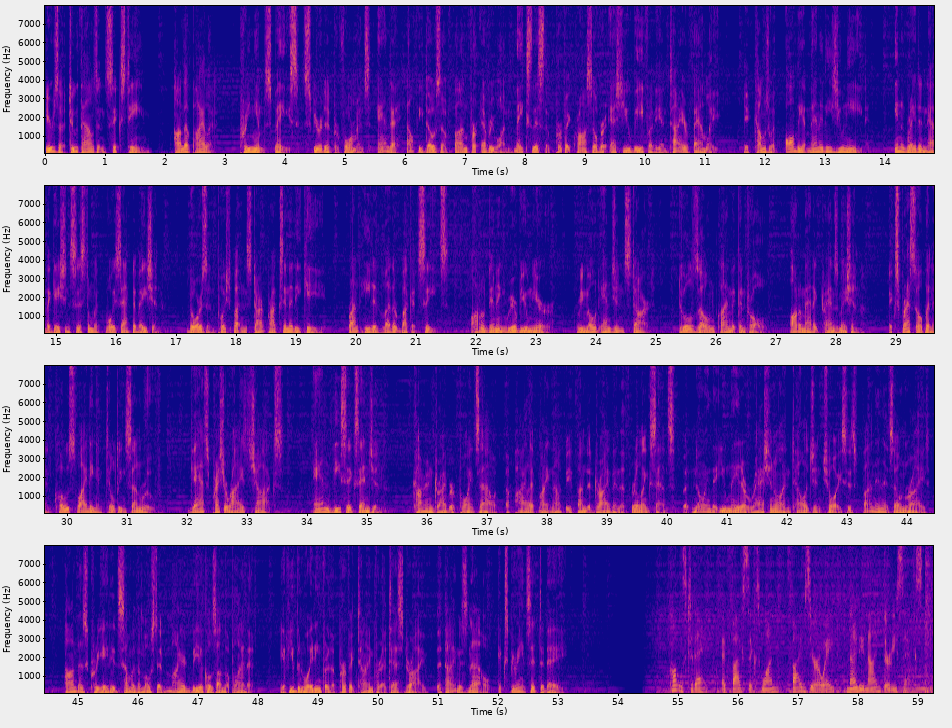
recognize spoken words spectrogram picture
Here's a 2016 Honda Pilot. Premium space, spirited performance, and a healthy dose of fun for everyone makes this the perfect crossover SUV for the entire family. It comes with all the amenities you need. Integrated navigation system with voice activation, doors and push-button start proximity key, front heated leather bucket seats, auto-dimming rearview mirror, remote engine start, dual zone climate control, automatic transmission, express open and closed sliding and tilting sunroof, gas pressurized shocks, and V6 engine. Car and Driver points out the Pilot might not be fun to drive in the thrilling sense, but knowing that you made a rational, intelligent choice is fun in its own right. Honda's created some of the most admired vehicles on the planet. If you've been waiting for the perfect time for a test drive, the time is now. Experience it today. Call us today at 561 508 9936.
